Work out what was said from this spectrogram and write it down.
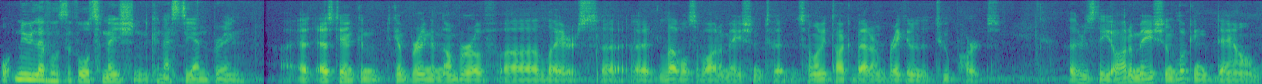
What new levels of automation can SDN bring? Uh, SDN can, can bring a number of uh, layers, uh, uh, levels of automation to it. And so let me talk about it and break it into two parts. There's the automation looking down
